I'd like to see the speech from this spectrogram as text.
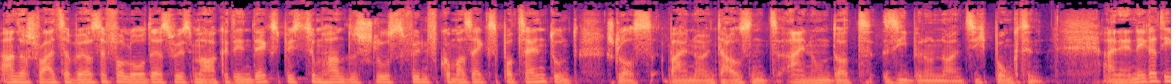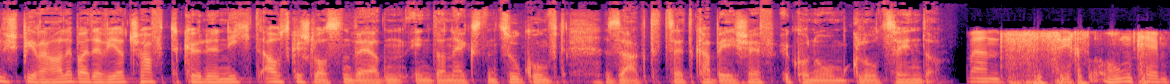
An der Schweizer Börse verlor der Swiss Market Index bis zum Handelsschluss 5,6 Prozent und schloss bei 9.197 Punkten. Eine Negativspirale bei der Wirtschaft könne nicht ausgeschlossen werden in der nächsten Zukunft, sagt ZKB-Chef Ökonom Ökonom Claude Sender. Wenn es sich umgekehrt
